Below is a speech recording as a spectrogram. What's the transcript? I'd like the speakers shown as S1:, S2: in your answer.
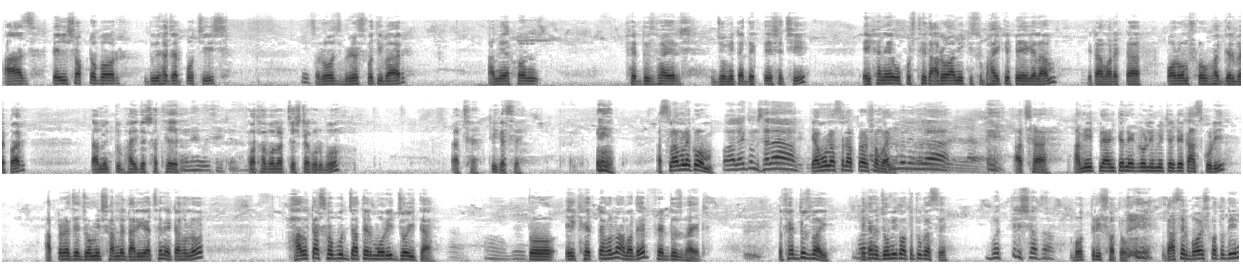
S1: আজ তেইশ অক্টোবর দুই হাজার পঁচিশ রোজ বৃহস্পতিবার আমি এখন ফেরদুস ভাইয়ের জমিটা দেখতে এসেছি। এইখানে উপস্থিত আরও আমি কিছু ভাইকে পেয়ে গেলাম। এটা আমার একটা পরম সৌভাগ্যের ব্যাপার। তা আমি একটু ভাইদের সাথে কথা বলার চেষ্টা করব। আচ্ছা ঠিক আছে। আসসালামু আলাইকুম।
S2: ওয়ালাইকুম সালাম।
S1: কেমন আছেন আপনারা সবাই?
S2: আলহামদুলিল্লাহ।
S1: আচ্ছা আমি প্ল্যান্টেন এগ্রো লিমিটেডে কাজ করি। আপনারা যে জমির সামনে দাঁড়িয়ে আছেন এটা হলো হালকা সবুজ জাতের মরিচ জয়িতা। তো এই ক্ষেতটা হলো আমাদের ফেরদুস ভাইয়ের। তো ফেরদুস ভাই এখানে জমি কতটুকু আছে?
S2: বত্রিশ শতক।
S1: বত্রিশ শতক। গাছের বয়স কতদিন?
